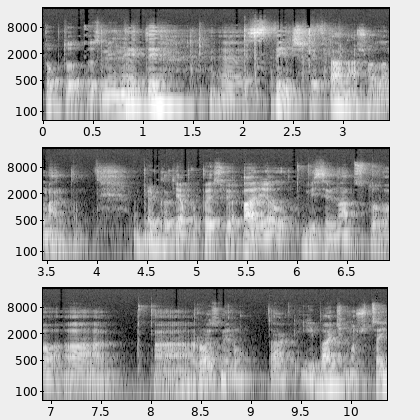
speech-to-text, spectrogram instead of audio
тобто змінити е, стиль шрифта нашого елемента. Наприклад, я прописую Arial 18 е, розміру, так, і бачимо, що цей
